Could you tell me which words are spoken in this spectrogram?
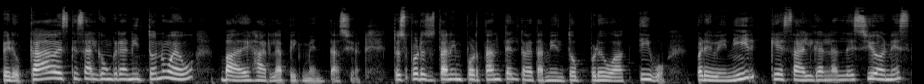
pero cada vez que salga un granito nuevo va a dejar la pigmentación. Entonces, por eso es tan importante el tratamiento proactivo, prevenir que salgan las lesiones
